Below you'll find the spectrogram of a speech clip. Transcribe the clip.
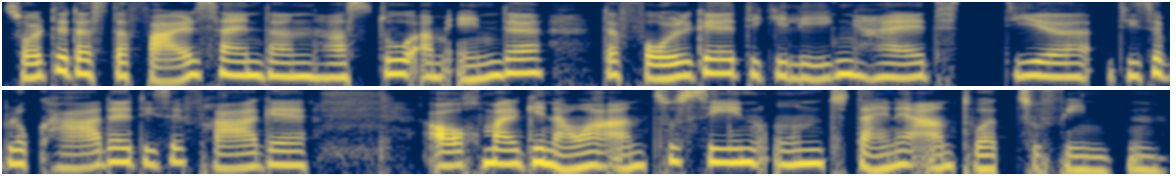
Sollte das der Fall sein, dann hast du am Ende der Folge die Gelegenheit, dir diese Blockade, diese Frage auch mal genauer anzusehen und deine Antwort zu finden.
